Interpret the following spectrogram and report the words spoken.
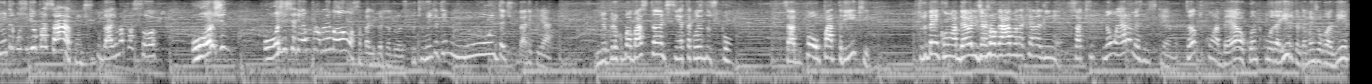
e o Inter conseguiu passar, com dificuldade, mas passou. Hoje Hoje seria um problemão essa para Libertadores, porque o Inter tem muita dificuldade de criar. Me preocupa bastante, sim, essa coisa dos pontos. Sabe? Pô, o Patrick, tudo bem, com o Abel ele já jogava naquela linha, só que não era o mesmo esquema. Tanto com o Abel quanto com o Odair, que ele também jogou ali,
